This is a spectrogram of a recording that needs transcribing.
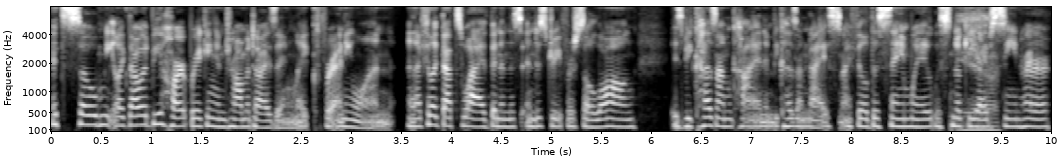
It's so mean. Like that would be heartbreaking and traumatizing, like for anyone. And I feel like that's why I've been in this industry for so long, is because I'm kind and because I'm nice. And I feel the same way with Snooki. Yeah. I've seen her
